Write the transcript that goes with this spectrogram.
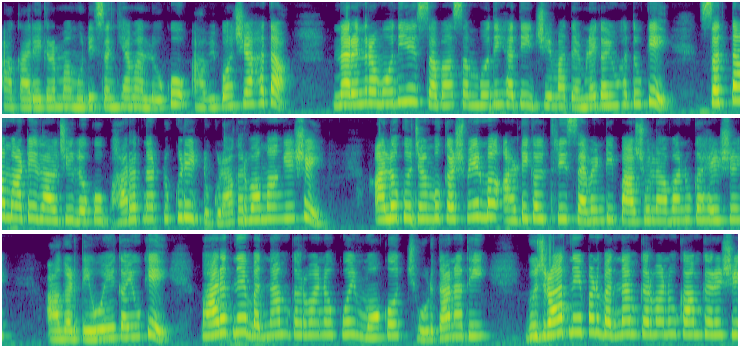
આ કાર્યક્રમમાં મોટી સંખ્યામાં લોકો આવી પહોંચ્યા હતા. નરેન્દ્ર મોદીએ સભા સંબોધી હતી, જેમાં તેમણે કહ્યું હતું કે, સત્તા માટે લાલજી લોકો ભારતના ટુકડે ટુકડા કરવા માંગે છે. આ લોકો જમ્મુ કાશ્મીરમાં આર્ટિકલ થ્રી સેવન્ટી પાછો લાવવાનું કહે છે. આગળ તેઓએ કહ્યું કે, ભારતને બદનામ કરવાનો કોઈ મોકો છોડતા નથી. ગુજરાતને પણ બદનામ કરવાનું કામ કરે છે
